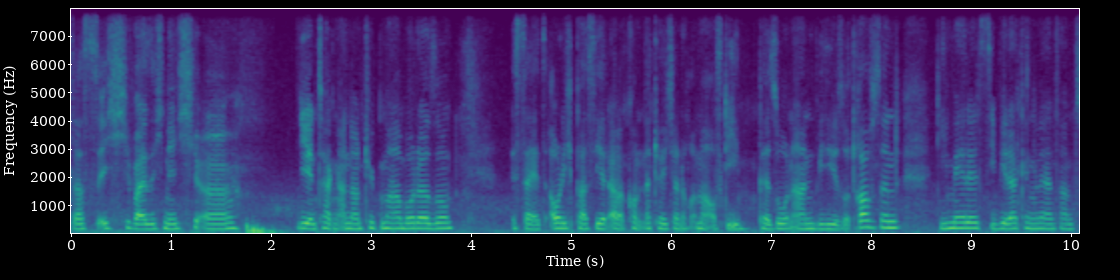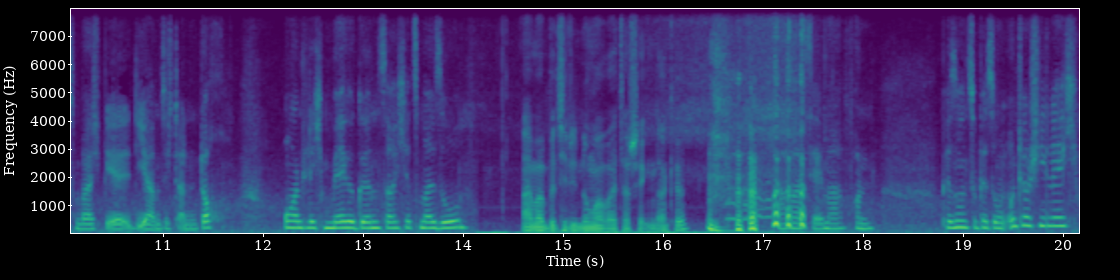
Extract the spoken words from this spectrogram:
dass ich, weiß ich nicht, äh, jeden Tag einen anderen Typen habe oder so. Ist da jetzt auch nicht passiert, aber kommt natürlich dann auch immer auf die Person an, wie die so drauf sind. Die Mädels, die wir da kennengelernt haben zum Beispiel, die haben sich dann doch ordentlich mehr gegönnt, sag ich jetzt mal so. Einmal bitte die Nummer weiterschicken, danke. Aber ist ja immer von Person zu Person unterschiedlich.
